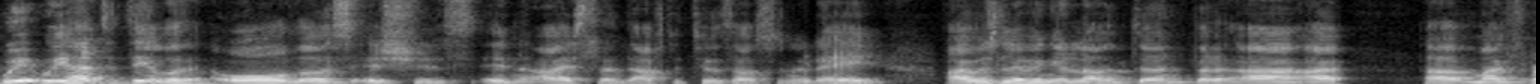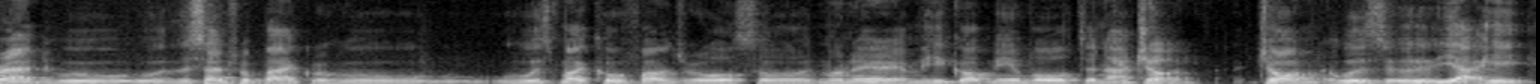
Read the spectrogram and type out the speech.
We, we had to deal with all those issues in Iceland after 2008. I was living in London, but uh, I, uh, my friend, who, who the central banker, who who was my co-founder also at Monerium, he got me involved in act- John. John, who was who, yeah, he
